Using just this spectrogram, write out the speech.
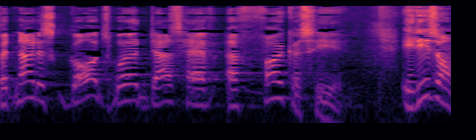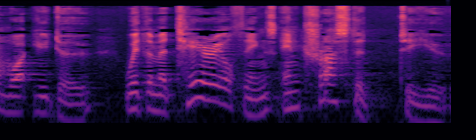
But notice God's word does have a focus here. It is on what you do with the material things entrusted to you,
